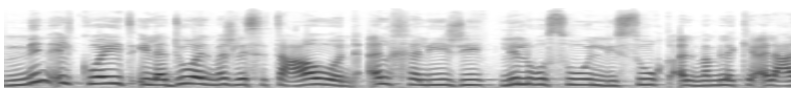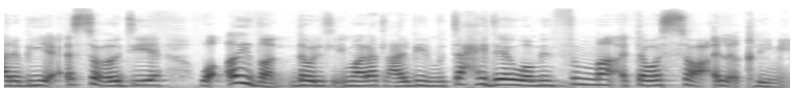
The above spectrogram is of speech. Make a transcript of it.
من الكويت إلى دول مجلس التعاون الخليجي للوصول لسوق المملكة العربية السعودية وأيضا دولة الإمارات العربية المتحدة ومن ثم التوسع الإقليمي.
